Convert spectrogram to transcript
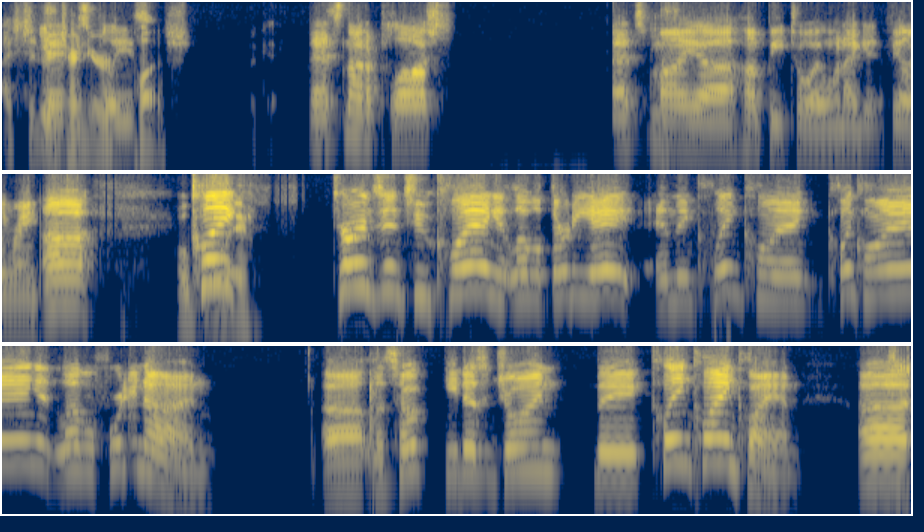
I should Yes, return your please. plush. Okay. That's not a plush. That's my uh, Humpy toy when I get feeling rain. Uh, Oh Klink! Turns into Klang at level 38, and then Klinklang, Clink Clang at level 49. Uh, let's hope he doesn't join the Klinklang clan. Uh,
